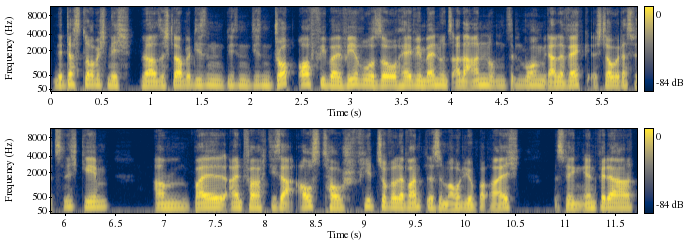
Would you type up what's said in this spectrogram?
nee, das glaube ich nicht. Also ich glaube, diesen, diesen, diesen Drop-Off wie bei Vero, so, hey, wir melden uns alle an und sind morgen wieder alle weg, ich glaube, das wird es nicht geben, ähm, weil einfach dieser Austausch viel zu relevant ist im Audiobereich. Deswegen entweder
